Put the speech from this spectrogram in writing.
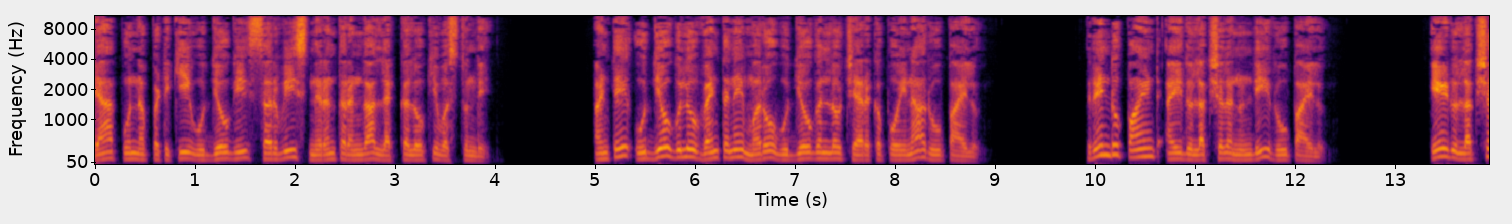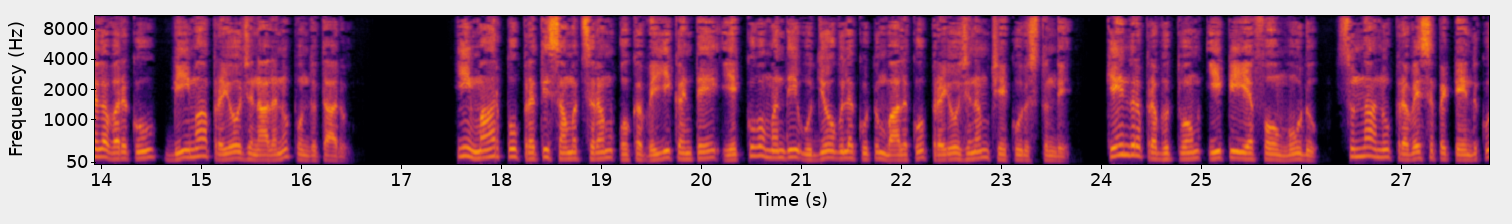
గ్యాప్ ఉన్నప్పటికీ ఉద్యోగి సర్వీస్ నిరంతరంగా లెక్కలోకి వస్తుంది. అంటే ఉద్యోగులు వెంటనే మరో ఉద్యోగంలో చేరకపోయినా రూపాయలు. రెండు పాయింట్ ఐదు లక్షల నుండి రూపాయలు. ఏడు లక్షల వరకు బీమా ప్రయోజనాలను పొందుతారు. ఈ మార్పు ప్రతి సంవత్సరం ఒక వెయ్యి కంటే ఎక్కువ మంది ఉద్యోగుల కుటుంబాలకు ప్రయోజనం చేకూరుస్తుంది. కేంద్ర ప్రభుత్వం ఈపీఎఫ్ఓ మూడు సున్నాను ప్రవేశపెట్టేందుకు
